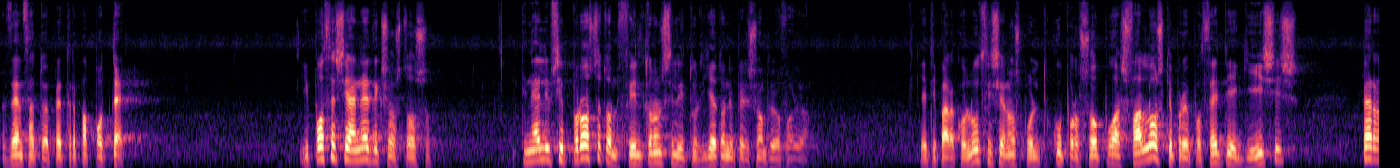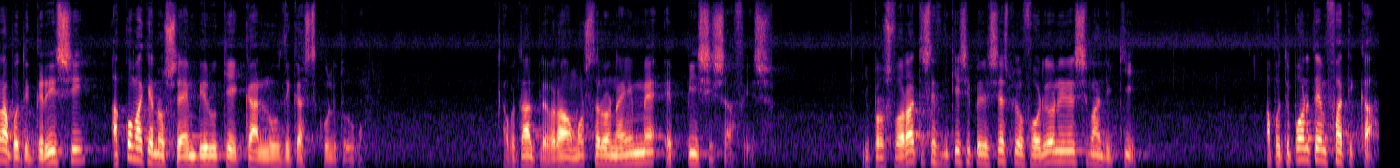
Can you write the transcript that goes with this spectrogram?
δεν θα το επέτρεπα ποτέ. Η υπόθεση ανέδειξε ωστόσο την έλλειψη πρόσθετων φίλτρων στη λειτουργία των υπηρεσιών πληροφοριών. Γιατί η παρακολούθηση ενός πολιτικού προσώπου ασφαλώς και προϋποθέτει εγγυήσεις πέραν από την κρίση ακόμα και ενός έμπειρου και ικανού δικαστικού λειτουργού. Από την άλλη πλευρά όμως θέλω να είμαι επίσης σαφής. Η προσφορά της Εθνικής Υπηρεσίας Πληροφοριών είναι σημαντική. Αποτυπώνεται εμφατικά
